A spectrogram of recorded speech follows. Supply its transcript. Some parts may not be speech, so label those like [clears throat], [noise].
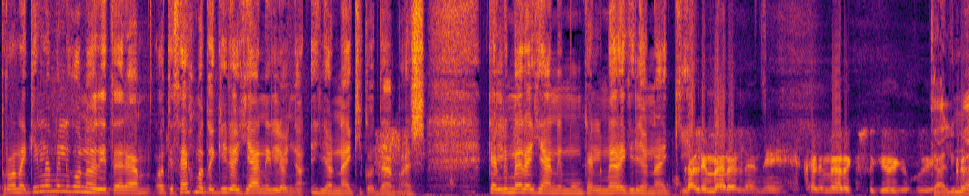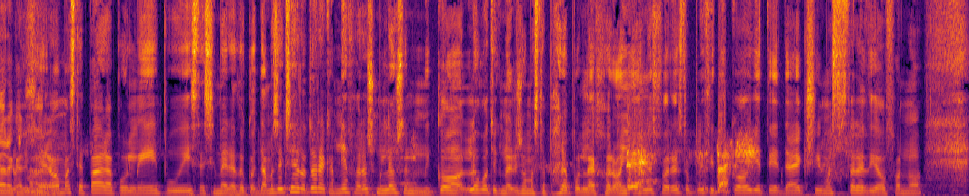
Προαναγγείλαμε λίγο νωρίτερα ότι θα έχουμε τον κύριο Γιάννη Λιονάκη κοντά μας. Καλημέρα Γιάννη μου, καλημέρα κύριε Λιονάκη. Καλημέρα Ελένη, καλημέρα και στον κύριο Γεωργούλη. Καλημέρα, καλημέρα. Χαιρόμαστε πάρα πολύ που είστε σήμερα εδώ κοντά μας. Δεν ξέρω τώρα, καμιά φορά σου μιλάω στον ελληνικό λόγω ότι γνωριζόμαστε πάρα πολλά χρόνια. Ε, Άλλες φορές το πληθυντικό, γιατί εντάξει, είμαστε στο ραδιόφωνο.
